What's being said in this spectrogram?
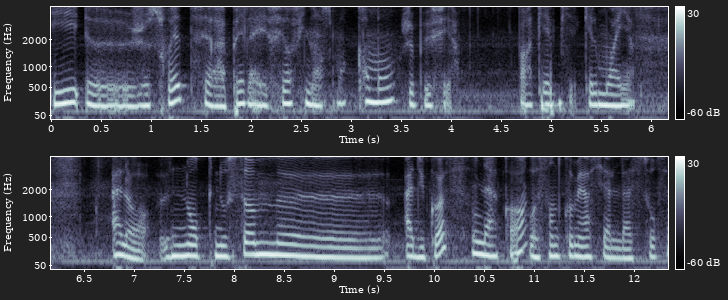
et euh, je souhaite faire appel à FR Financement. Comment je peux faire? Par quel biais? Quel moyen Alors, donc nous sommes euh, à Ducos, D'accord. au centre commercial La Source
